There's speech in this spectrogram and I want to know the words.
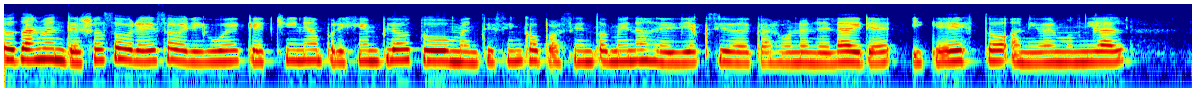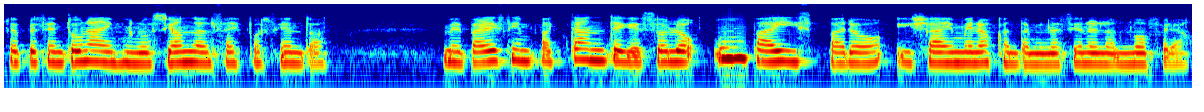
Totalmente. Yo sobre eso averigüé que China, por ejemplo, tuvo un 25% menos de dióxido de carbono en el aire y que esto a nivel mundial representó una disminución del 6%. Me parece impactante que solo un país paró y ya hay menos contaminación en la atmósfera,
